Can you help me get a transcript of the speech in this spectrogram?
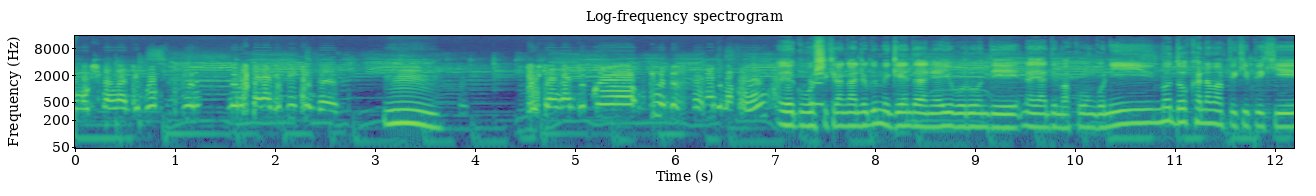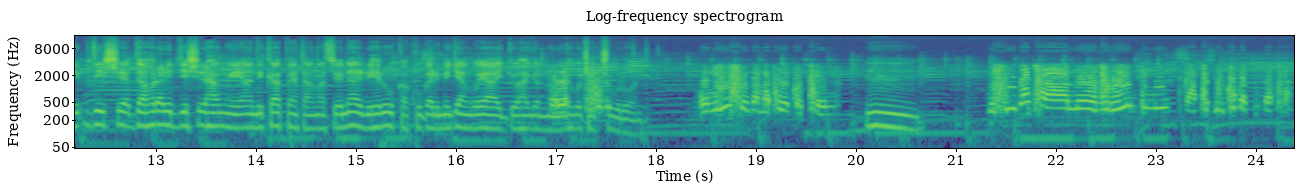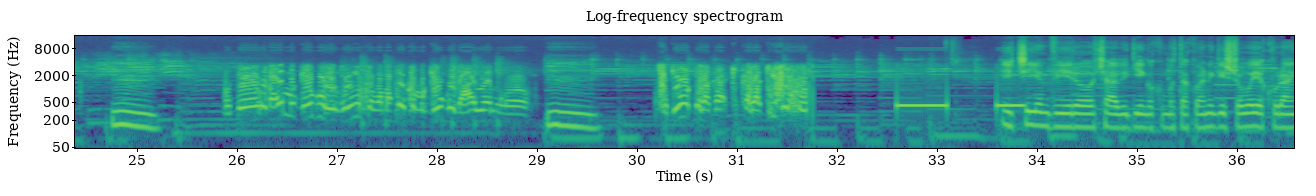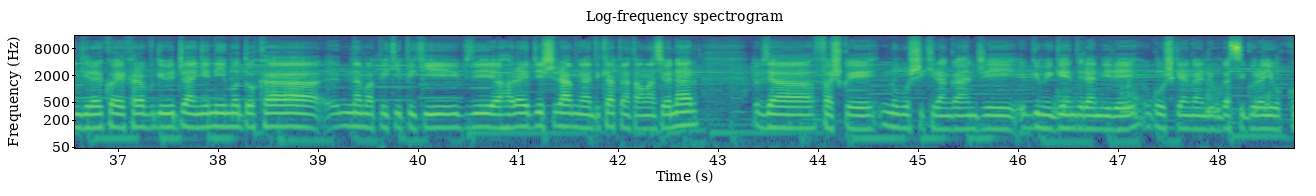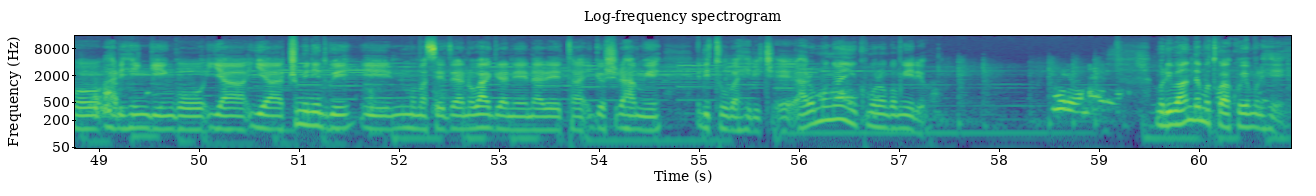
umushikiranganji bwo n'ubushikiranganji bw'ikindege Mm. ubushikiranganji bwo bw'imiduga n'andi makungu Ego ubushikiranganje bw'imigenderanire y'u Burundi n'ayandi makungu ni imodoka n'amapikipiki byahora ari byishira hamwe handicap international riheruka kugara imiryango yaryo no mu gihugu cacu Burundi. ngo ntibishinze amategeko tena Mm. ni byiza cyane uburundi ni bwakoze ibikorwa byiza cyane Mm. mu gihe ubaye mu gihugu ntiwisunga amategeko mu gihugu ubayemwo Mm. icyo gihugu kikaba gifite iciyumviro ca bigingo ku mutakura ntigishoboye kurangira ariko reka aravuga ibijanye n'imodoka n'amapikipiki vyahora ari vy'ishirahamwe handicap international byafashwe n'ubushikiranganji bw'imigenderanire ubwo bushikiranganji bugasigura yuko hariho ingingo ya cumi n'indwi mu masezerano bagiraniye na leta iryo shirahamwe ritubahirije. Hari umunywanyi ku murongo mwiriwe. Muri bande mutwakuye muri hehe?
